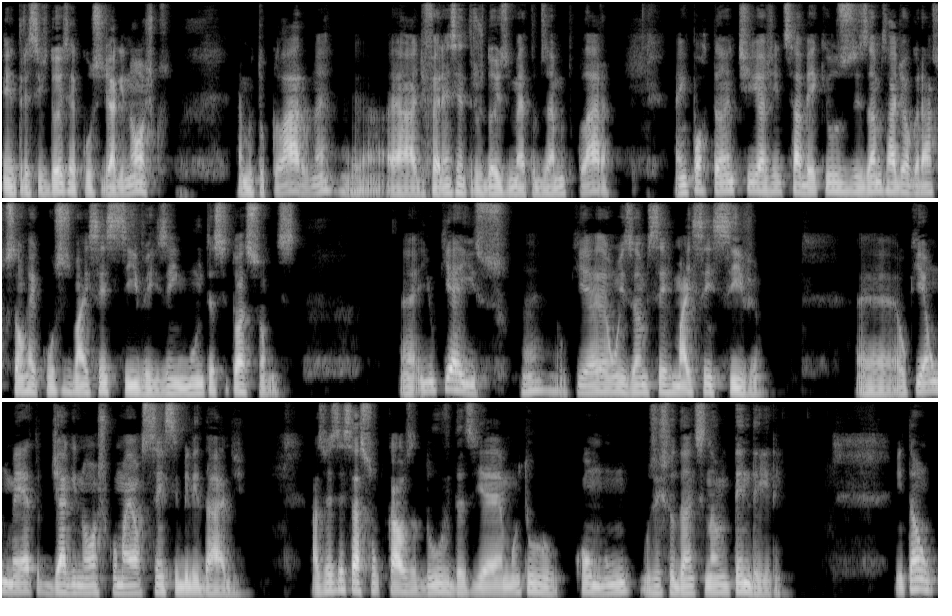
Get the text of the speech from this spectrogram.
entre esses dois recursos diagnósticos, é muito claro, né? É, a diferença entre os dois métodos é muito clara. É importante a gente saber que os exames radiográficos são recursos mais sensíveis em muitas situações. É, e o que é isso? Né? O que é um exame ser mais sensível? É, o que é um método diagnóstico com maior sensibilidade? Às vezes esse assunto causa dúvidas e é muito comum os estudantes não entenderem. Então,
